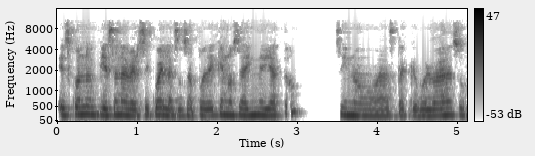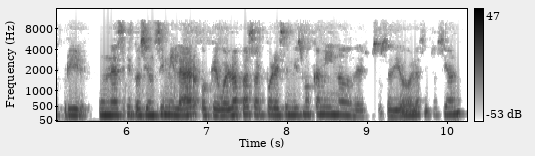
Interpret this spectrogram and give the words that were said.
es cuando empiezan a haber secuelas. O sea, puede que no sea inmediato, sino hasta que vuelva a sufrir una situación similar o que vuelva a pasar por ese mismo camino donde sucedió la situación.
